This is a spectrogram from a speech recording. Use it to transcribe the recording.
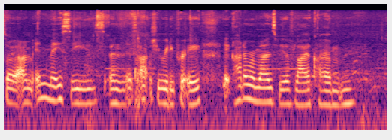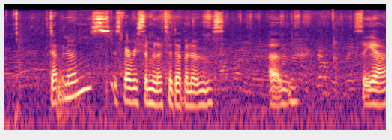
So I'm in Macy's and it's actually really pretty. It kind of reminds me of like um, Debenhams. It's very similar to Debenhams. Um, so yeah.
